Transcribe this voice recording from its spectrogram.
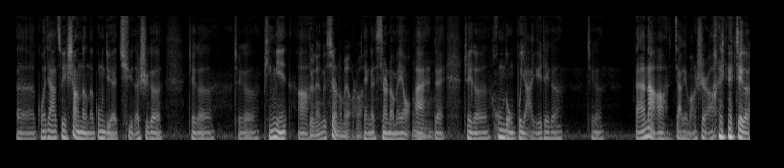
呃，国家最上等的公爵娶的是个这个。这个平民啊，对，连个姓都没有是吧？连个姓都没有，哎，对，这个轰动不亚于这个这个戴安娜啊，嫁给王室啊，这个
